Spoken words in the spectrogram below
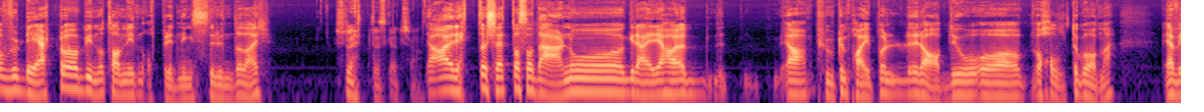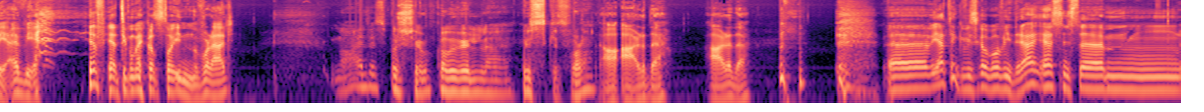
Og vurdert å begynne å ta en liten opprydningsrunde der. Slette sketsjer. Ja, rett og slett. Altså, det er noe greier. Jeg har ja, pult en pai på radio og holdt det gående. Jeg vet, jeg, vet, jeg vet ikke om jeg kan stå inne for det her. Nei, det spørs jo hva du vil eh, huskes for, da. Ja, er det det? Er det det? Eh, jeg tenker vi skal gå videre. Jeg syns, det, mm,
